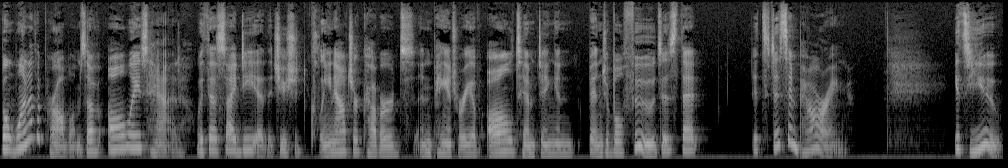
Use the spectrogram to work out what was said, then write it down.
But one of the problems I've always had with this idea that you should clean out your cupboards and pantry of all tempting and bingeable foods is that it's disempowering. It's you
